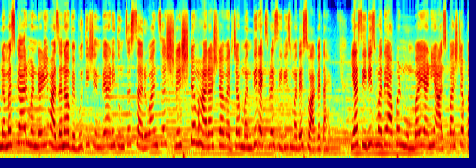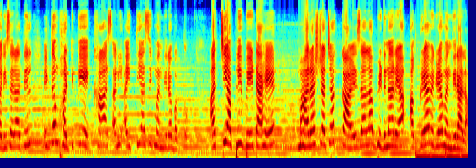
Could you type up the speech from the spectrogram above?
नमस्कार मंडळी माझं नाव विभूती शिंदे आणि तुमचं सर्वांचं श्रेष्ठ महाराष्ट्रावरच्या मंदिर एक्सप्रेस सिरीजमध्ये स्वागत आहे. या सिरीजमध्ये आपण मुंबई आणि आसपासच्या परिसरातील एकदम हटके खास आणि ऐतिहासिक मंदिरं बघतो. आजची आपली भेट आहे महाराष्ट्राच्या काळजाला भिडणाऱ्या आगळ्या वेगळ्या मंदिराला.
